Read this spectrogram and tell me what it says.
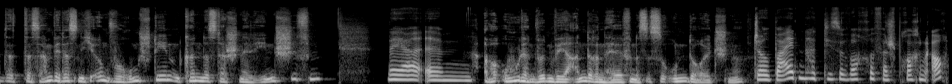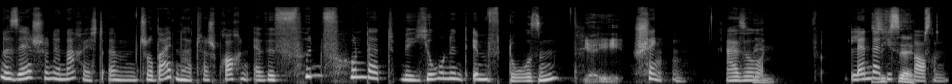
Das, das haben wir das nicht irgendwo rumstehen und können das da schnell hinschiffen? Naja, ähm, Aber oh, dann würden wir ja anderen helfen. Das ist so undeutsch, ne? Joe Biden hat diese Woche versprochen, auch eine sehr schöne Nachricht. Ähm, Joe Biden hat versprochen, er will 500 Millionen Impfdosen Yay. schenken. Also Wem? Länder, die es brauchen.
